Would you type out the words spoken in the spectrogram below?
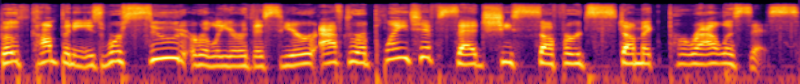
Both companies were sued earlier this year after a plaintiff said she suffered stomach paralysis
